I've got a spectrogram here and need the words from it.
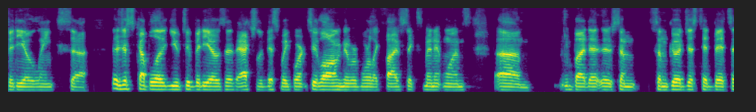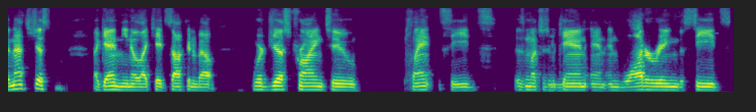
video links. Uh, there's just a couple of YouTube videos that actually this week weren't too long. They were more like five, six minute ones. Um, but uh, there's some some good just tidbits, and that's just again, you know, like Cade's talking about, we're just trying to plant seeds as much as we mm-hmm. can and and watering the seeds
